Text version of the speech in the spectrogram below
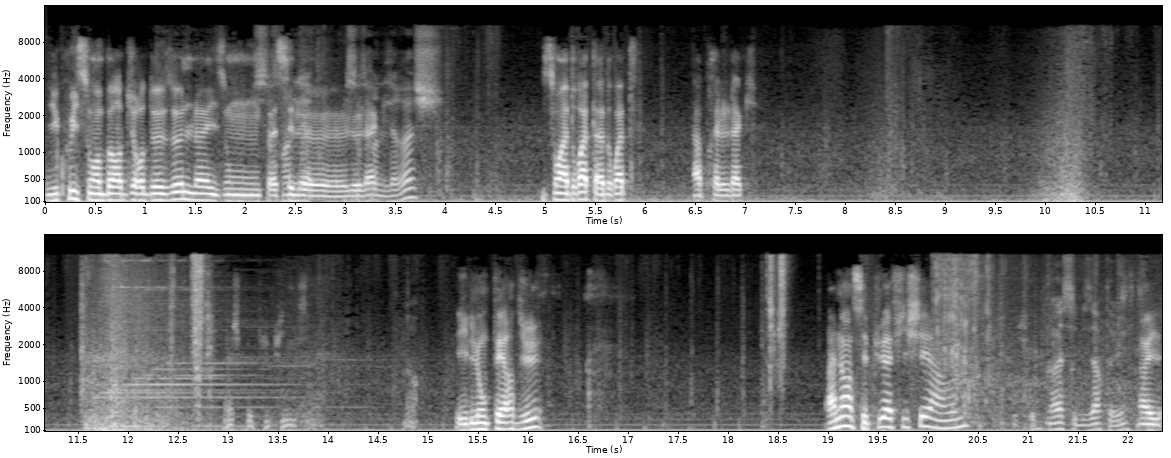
Du coup, ils sont en bordure de zone, là, ils ont ils passé le, ils lac. les rush. Ils sont à droite, à droite, après le lac. Ah, je peux plus ping ça. Non. Et ils l'ont perdu. Ah non, c'est plus affiché à un moment. Ouais, c'est bizarre, t'as vu Ah, ils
